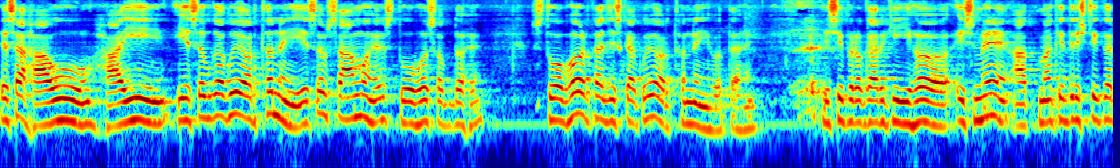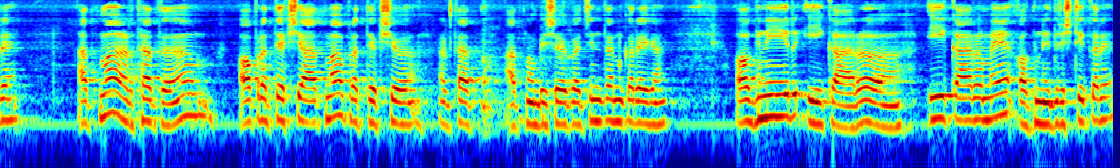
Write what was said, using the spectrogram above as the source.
जैसा हाउ, हाई, ये सब का कोई अर्थ नहीं ये सब साम है, स्तोभ शब्द है। स्तोभ अर्थात जिसका कोई अर्थ नहीं होता है। इसी प्रकार की यह, इसमें आत्मा की दृष्टि करें। आत्मा अर्थात अप्रत्यक्ष आत्मा, प्रत्यक्ष अर्थात आत्मा विषय का चिंतन करेगा। अग्निर ईकार। ईकार में अग्नि दृष्टि करें।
